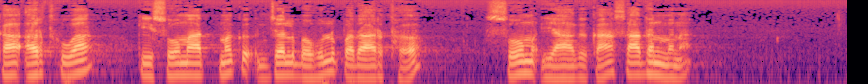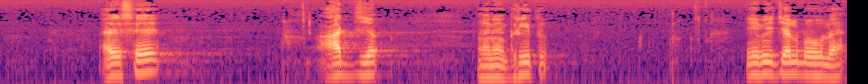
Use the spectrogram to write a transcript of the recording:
का अर्थ हुआ कि सोमात्मक जल बहुल पदार्थ सोम याग का साधन बना। ऐसे आज्य, यानी घृत, ये भी जल बहुल है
